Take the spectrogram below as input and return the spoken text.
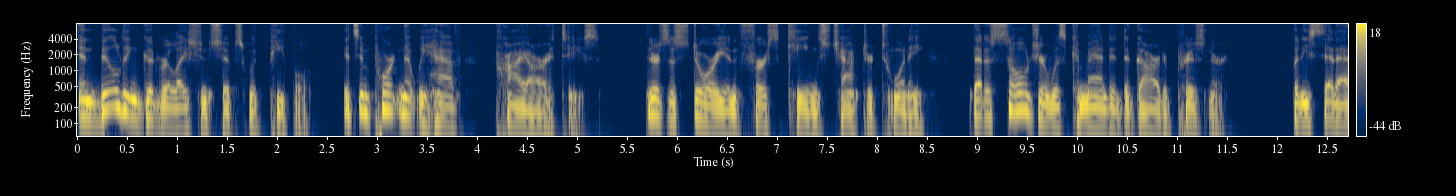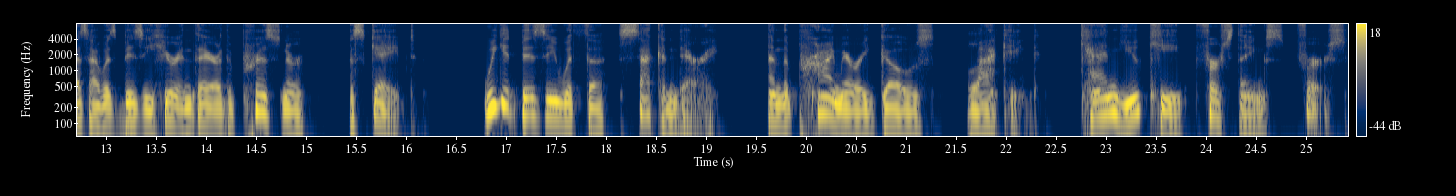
In building good relationships with people, it's important that we have priorities. There's a story in 1 Kings chapter 20 that a soldier was commanded to guard a prisoner. But he said, as I was busy here and there, the prisoner escaped. We get busy with the secondary, and the primary goes lacking. Can you keep first things first?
